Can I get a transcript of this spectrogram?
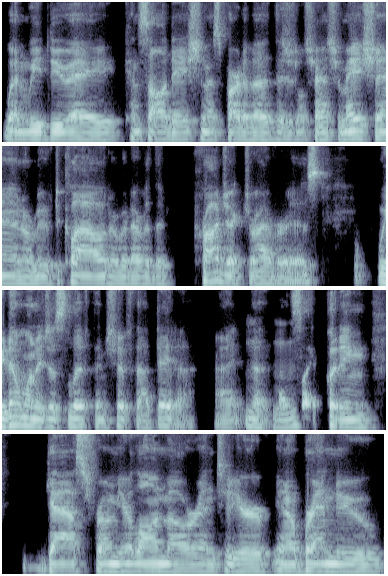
when we do a consolidation as part of a digital transformation or move to cloud or whatever the project driver is, we don't want to just lift and shift that data, right? Mm-hmm. That, that's like putting gas from your lawnmower into your you know brand new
